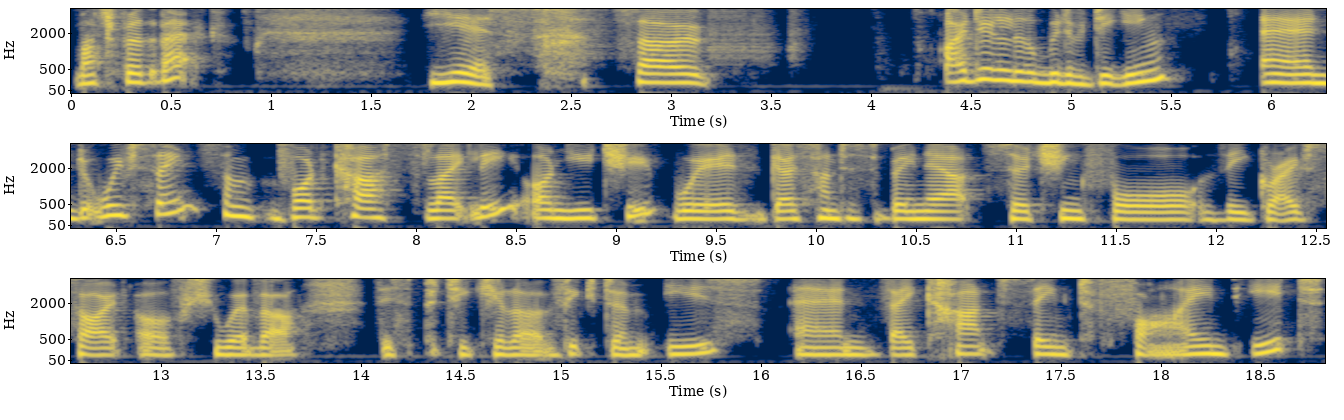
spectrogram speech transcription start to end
much further back. Yes. So I did a little bit of digging and we've seen some vodcasts lately on YouTube where ghost hunters have been out searching for the gravesite of whoever this particular victim is and they can't seem to find it.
